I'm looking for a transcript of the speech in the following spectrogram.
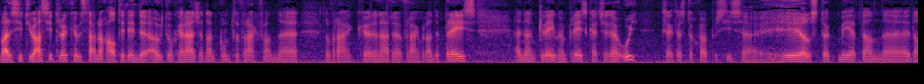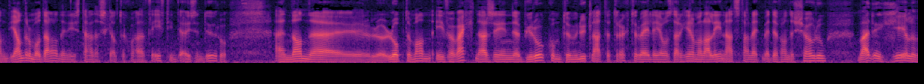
maar de situatie terug, we staan nog altijd in de autogarage en dan komt de vraag van, uh, dan vraag ik naar de vraag naar de prijs. En dan krijgen we een prijskaartje en oei, ik zeg dat is toch wel precies een heel stuk meer dan, dan die andere modellen. En hier staat, dat scheelt toch wel 15.000 euro. En dan loopt de man even weg naar zijn bureau, komt een minuut later terug, terwijl hij ons daar helemaal alleen laat staan in het midden van de showroom met een gele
